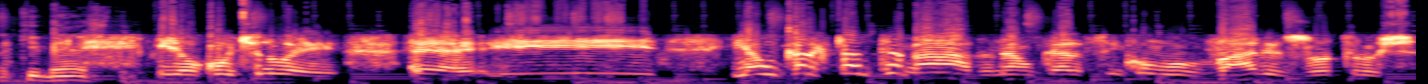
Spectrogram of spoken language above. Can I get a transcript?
Aqui mestre. E eu continuei. É, e, e é um cara que está antenado, né? Um cara assim como vários outros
